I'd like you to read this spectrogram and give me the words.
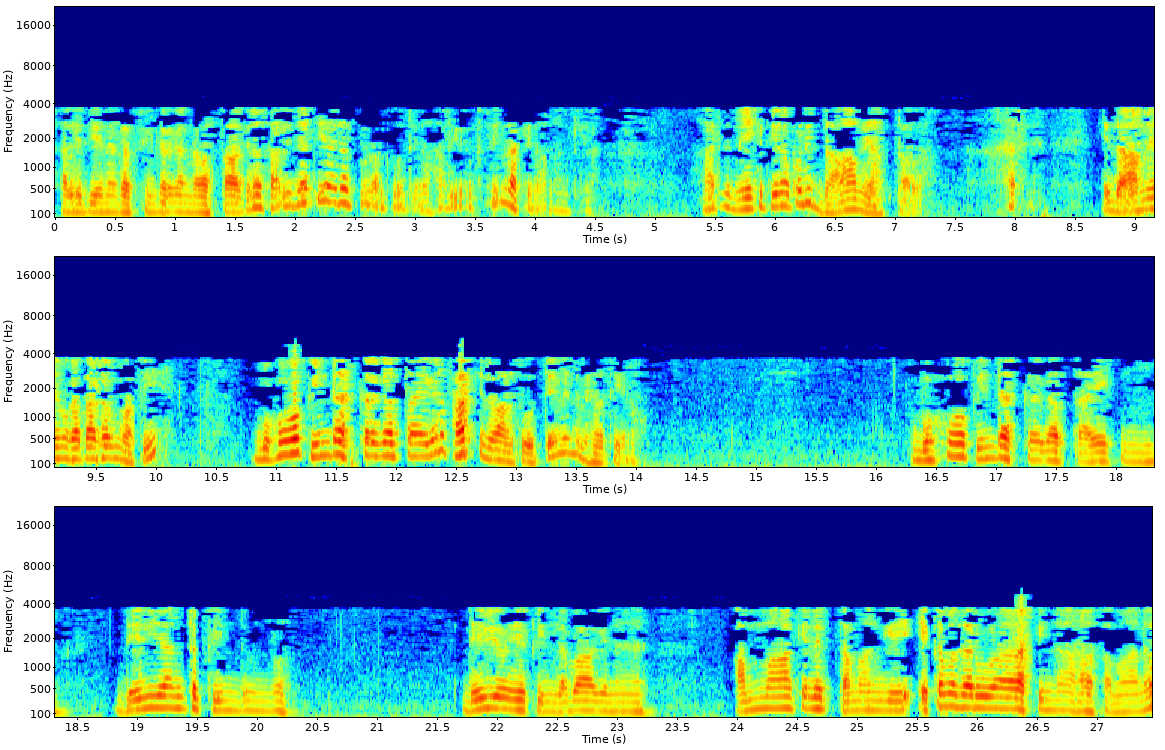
සල්ලි තියෙන අයට පින් කරගන්න අවස්ථාවක් තියෙනවා. සල්ලි නැති අයට පුළුවන්කම තියෙනවා. හරියට පින් ලකිනවා නම් කියලා. හරිද? මේකේ තියෙන පොඩි දාමයක් තව. ඒ දාමයේම කතා කරමු අපි. බොහෝ පින් දැස් කරගත් අය ගැන පරිණිරවාණ සූත්‍රයේ මෙන්න මෙහෙම තියෙනවා. බොහෝ පින් දැස් කරගත් අයෙක් දෙවියන්ට පින් දුන්නොත් දෙවියෝ ඒ පින් ලබාගෙන අම්මා කෙනෙක් Tamanගේ එකම දරුවා රකින්න හා සමානව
